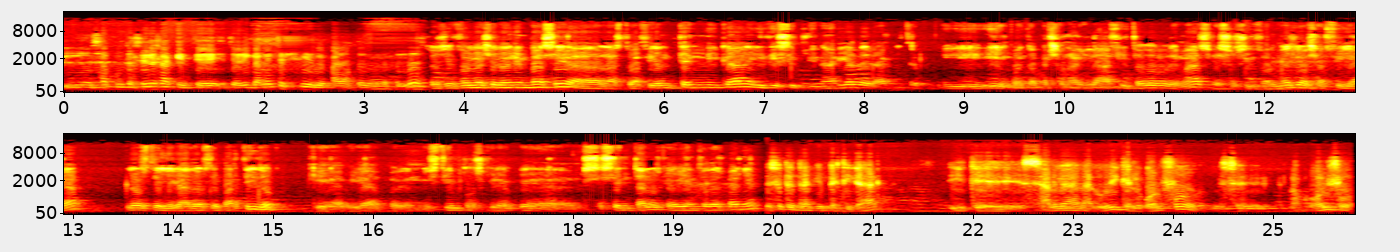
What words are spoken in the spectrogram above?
y esa puntuación es la que te, teóricamente sirve para hacer independencia. Los informes se dan en base a la actuación técnica y disciplinaria del árbitro. Y, y, en cuanto a personalidad y todo lo demás, esos informes los hacía los delegados de partido, que había pues, en mis tiempos creo que eran 60 los que había en toda España. Eso tendrá que investigar y que salga a la luz y que el Golfo, ese, los Golfos,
